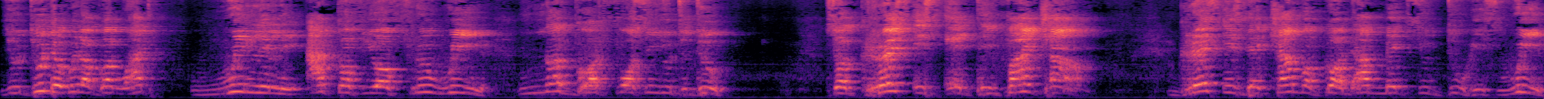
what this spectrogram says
You do the will of God what? Willingly, out of your free will, not God forcing you to do. So grace is a divine charm. Grace is the charm of God that makes you do his will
